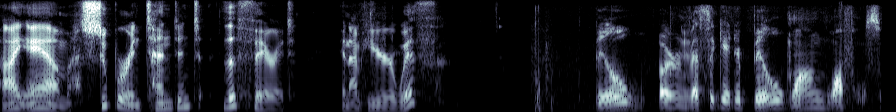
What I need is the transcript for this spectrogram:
I am Superintendent the Ferret, and I'm here with Bill or investigator Bill Wong Waffles.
